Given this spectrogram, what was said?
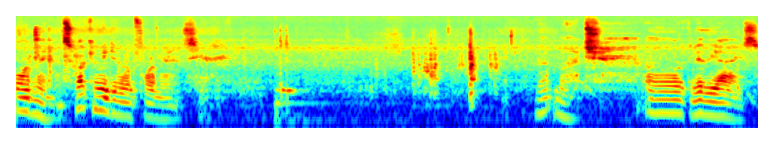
four minutes. What can we do in four minutes here? Not much. Oh, we can do the eyes.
